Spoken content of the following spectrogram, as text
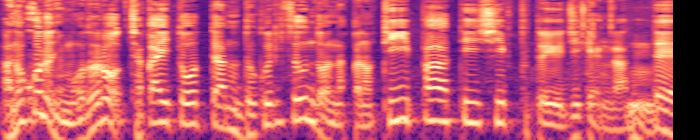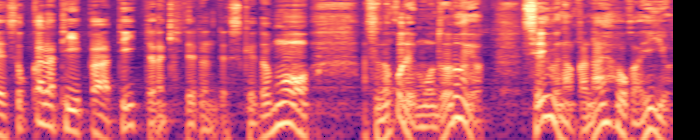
あの頃に戻ろう。社会党ってあの独立運動の中のティーパーティーシップという事件があって、そこからティーパーティーってのが来てるんですけども、その頃に戻ろうよ。政府なんかない方がいいよ。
